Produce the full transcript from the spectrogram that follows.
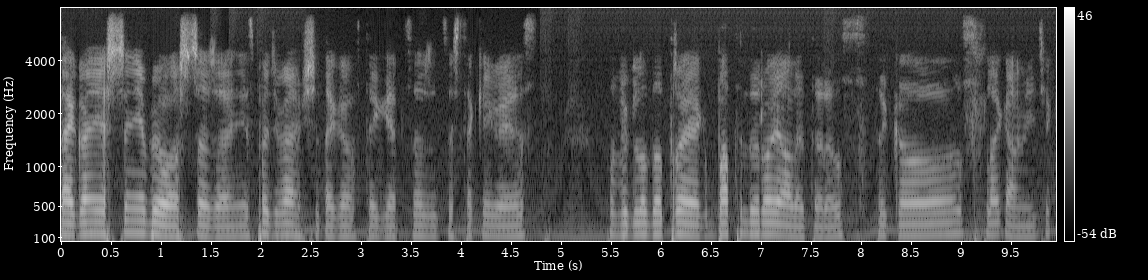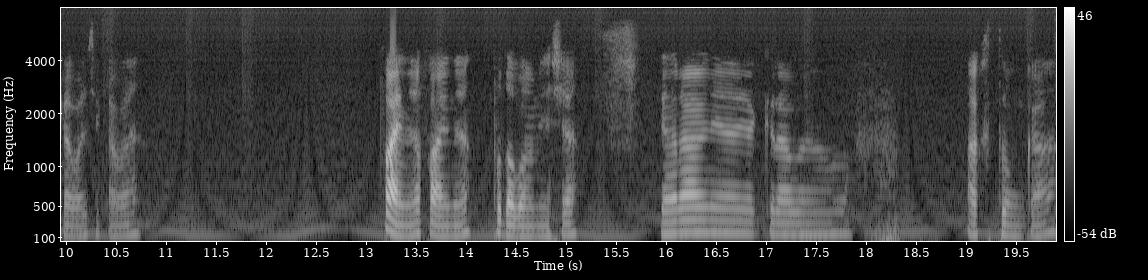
Tego jeszcze nie było, szczerze. Nie spodziewałem się tego w tej gierce, że coś takiego jest. To wygląda trochę jak Battle Royale teraz, tylko z flagami. Ciekawe, ciekawe. Fajne, fajne. Podoba mi się. Generalnie jak grałem w Achtunga,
